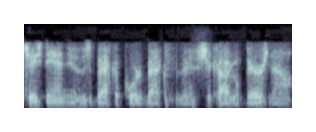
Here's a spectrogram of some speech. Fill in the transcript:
Chase Daniel, who's a backup quarterback for the Chicago Bears now.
